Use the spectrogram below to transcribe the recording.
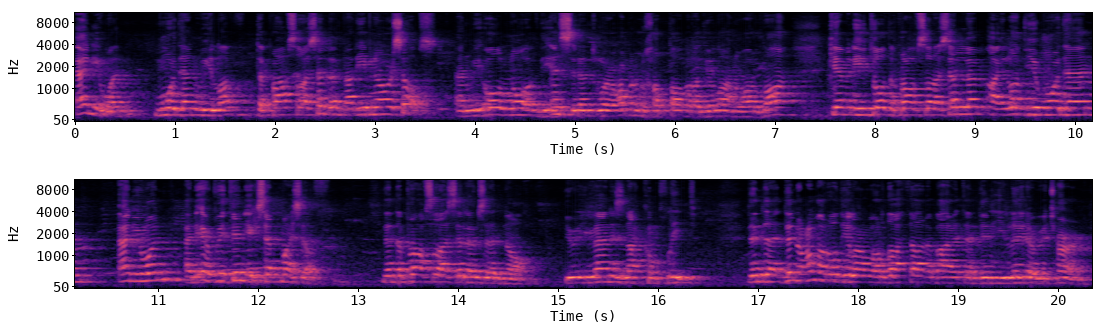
anyone more than we love the Prophet ﷺ, not even ourselves. And we all know of the incident where Umar ibn Khattab came and he told the Prophet ﷺ, I love you more than anyone and everything except myself. Then the Prophet ﷺ said, no, your iman is not complete. Then, the, then Umar radiallahu thought about it and then he later returned.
